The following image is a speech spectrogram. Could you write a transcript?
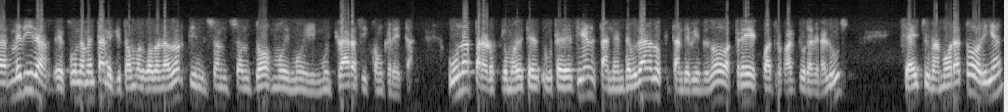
las medidas eh, fundamentales que tomó el gobernador son, son dos muy, muy, muy claras y concretas. Una, para los que, como ustedes decían, están endeudados, que están debiendo dos, tres, cuatro facturas de la luz. Se ha hecho una moratoria,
